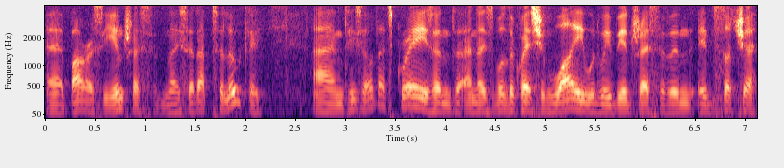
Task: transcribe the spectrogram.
Uh, Boris, are you interested?" And I said, "Absolutely." And he said, "Oh, that's great." And and I suppose the question, why would we be interested in in such a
